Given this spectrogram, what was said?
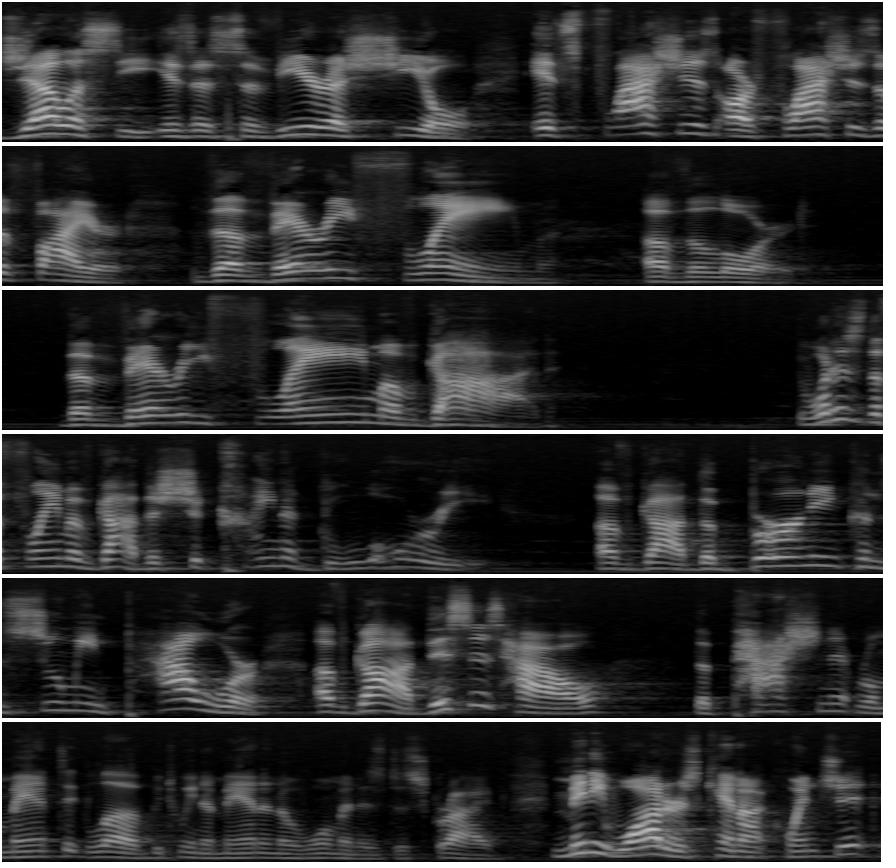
Jealousy is as severe as Sheol. Its flashes are flashes of fire, the very flame of the Lord. The very flame of God. What is the flame of God? The Shekinah glory of God, the burning, consuming power of God. This is how the passionate romantic love between a man and a woman is described. Many waters cannot quench it,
